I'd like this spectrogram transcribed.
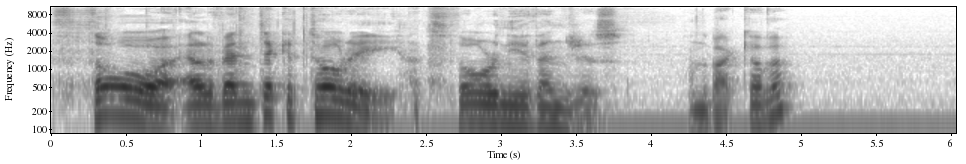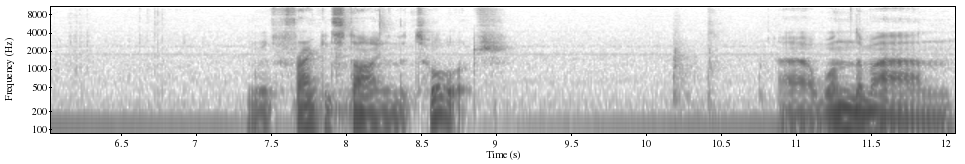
Thor El Vendicatore. That's Thor in the Avengers on the back cover. With Frankenstein and the Torch. Uh, Wonder Man.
